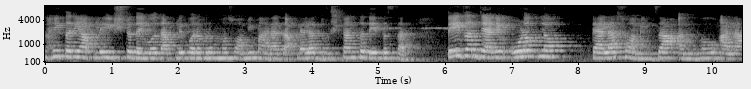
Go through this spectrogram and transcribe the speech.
काहीतरी आपले इष्टदैवत आपले परब्रह्म स्वामी महाराज आपल्याला दृष्टांत देत असतात. ते जर ज्याने ओळखलं त्याला स्वामींचा अनुभव आला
